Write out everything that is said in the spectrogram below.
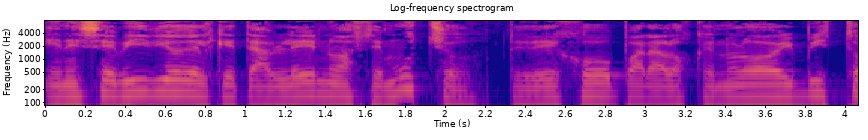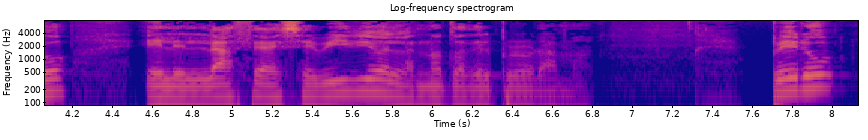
en ese vídeo del que te hablé no hace mucho. Te dejo, para los que no lo habéis visto, el enlace a ese vídeo en las notas del programa. Pero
